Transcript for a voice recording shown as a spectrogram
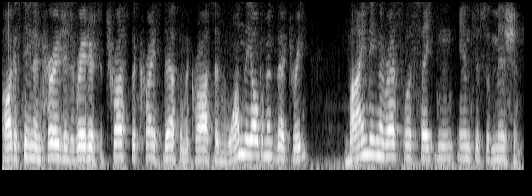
Augustine encourages readers to trust that Christ's death on the cross had won the ultimate victory, binding the restless Satan into submission.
